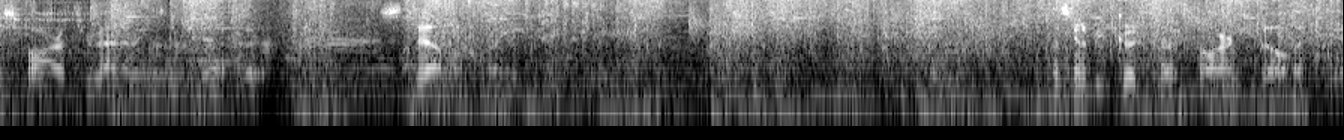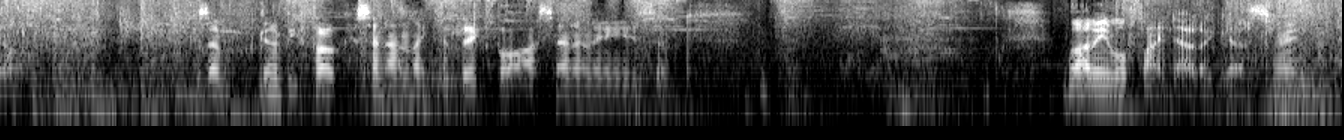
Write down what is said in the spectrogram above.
as far through enemies and shit, but still, like, that's gonna be good for a Thorn build, I feel, because I'm gonna be focusing on like the big boss enemies and well, I mean, we'll find out, I guess, right?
